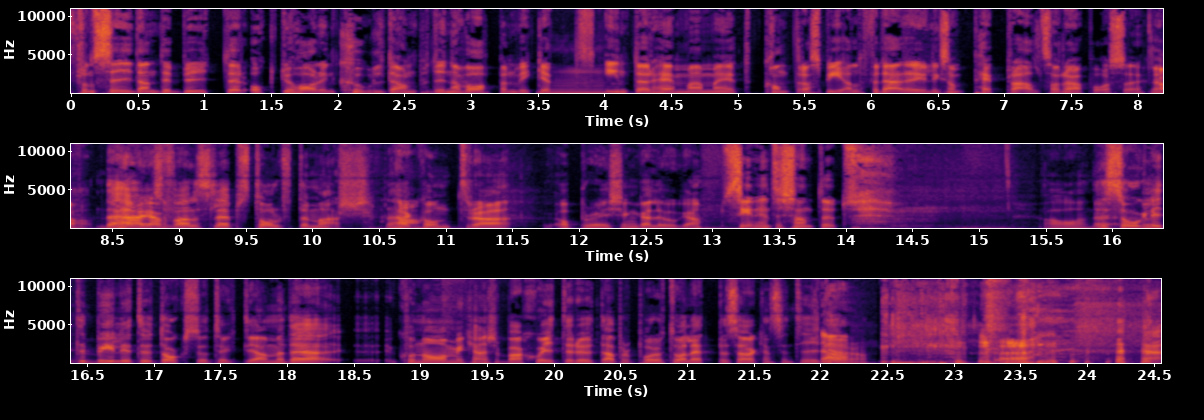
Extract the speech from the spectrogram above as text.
från sidan, det byter och du har en cooldown på dina vapen, vilket mm. inte hör hemma med ett kontraspel. För där är det liksom peppra allt som rör på sig. Ja, det här, här i alla fall släpps 12 mars. Det här ja. kontra Operation Galuga. Ser intressant ut. Ja, det såg lite billigt ut också tyckte jag, men det, Konami kanske bara skiter ut det, apropå toalettbesöken sen tidigare. Ja.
